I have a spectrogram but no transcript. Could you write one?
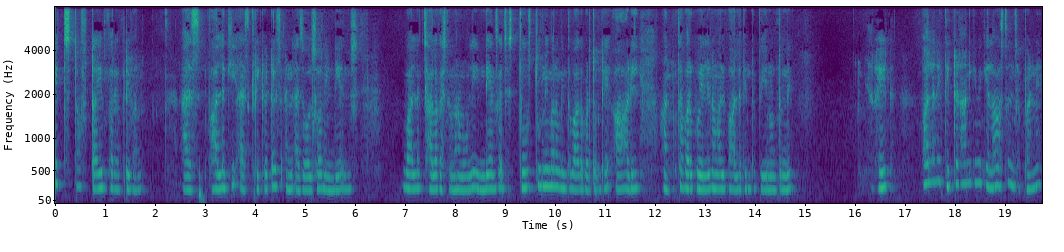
it's tough time for everyone as వాళ్ళకి as cricketers and as also an Indians వాళ్ళకి చాలా కష్టం. మనం ఓన్లీ ఇండియన్స్గా జస్ట్ చూస్తూనే మనం ఇంత బాధపడుతుంటే ఆడి అంతవరకు వెళ్ళిన వాళ్ళు వాళ్ళకి ఇంత పెయిన్ ఉంటుంది. రైట్ వాళ్ళని తిట్టడానికి మీకు ఎలా వస్తుంది చెప్పండి?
